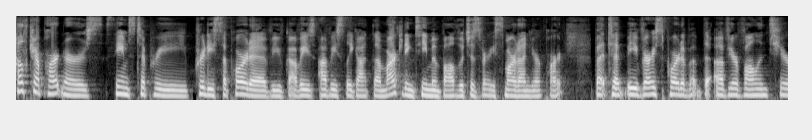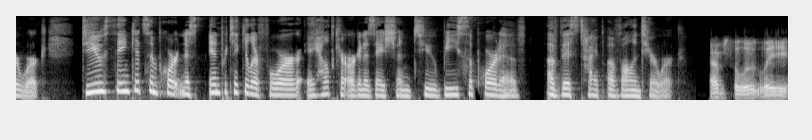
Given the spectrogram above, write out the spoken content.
Healthcare Partners seems to be pretty supportive. You've obviously got the marketing team involved, which is very smart on your part, but to be very supportive of, the, of your volunteer work. Do you think it's important, in particular for a healthcare organization, to be supportive of this type of volunteer work? Absolutely.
